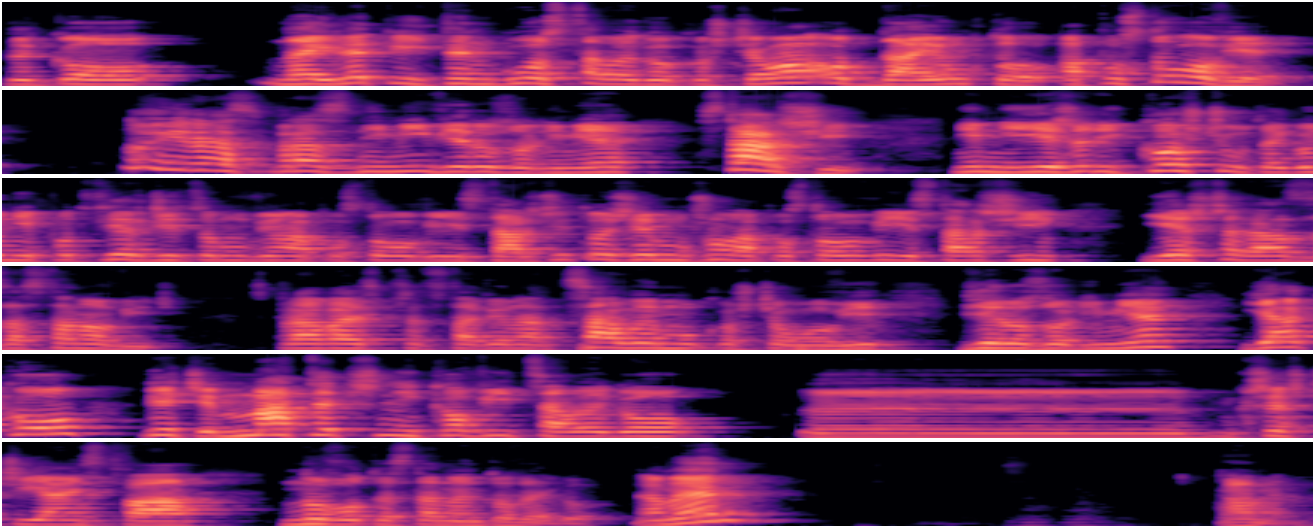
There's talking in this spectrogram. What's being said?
Tylko najlepiej ten głos całego Kościoła oddają kto? Apostołowie. No i raz wraz z nimi w Jerozolimie starsi. Niemniej, jeżeli Kościół tego nie potwierdzi, co mówią apostołowie i starsi, to się muszą apostołowie i starsi jeszcze raz zastanowić. Sprawa jest przedstawiona całemu Kościołowi w Jerozolimie jako, wiecie, matecznikowi całego yy, chrześcijaństwa nowotestamentowego. Amen? Amen.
